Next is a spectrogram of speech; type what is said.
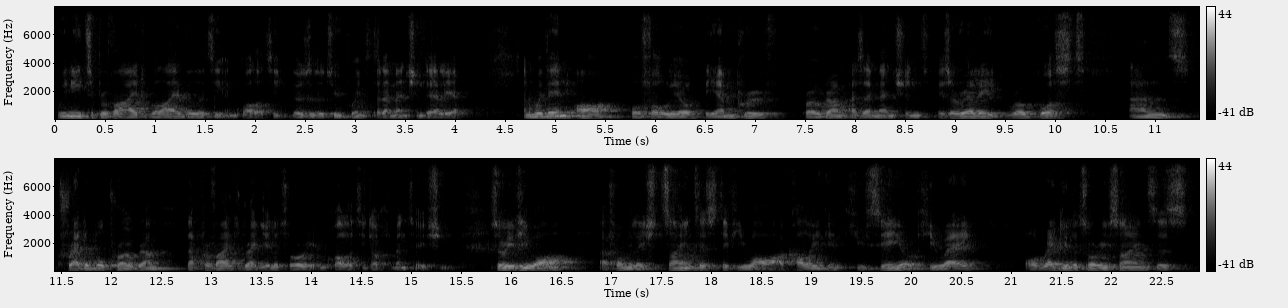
We need to provide reliability and quality. Those are the two points that I mentioned earlier. And within our portfolio, the Emprove program, as I mentioned, is a really robust and credible program that provides regulatory and quality documentation. So if you are a formulation scientist, if you are a colleague in QC or QA or regulatory sciences,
